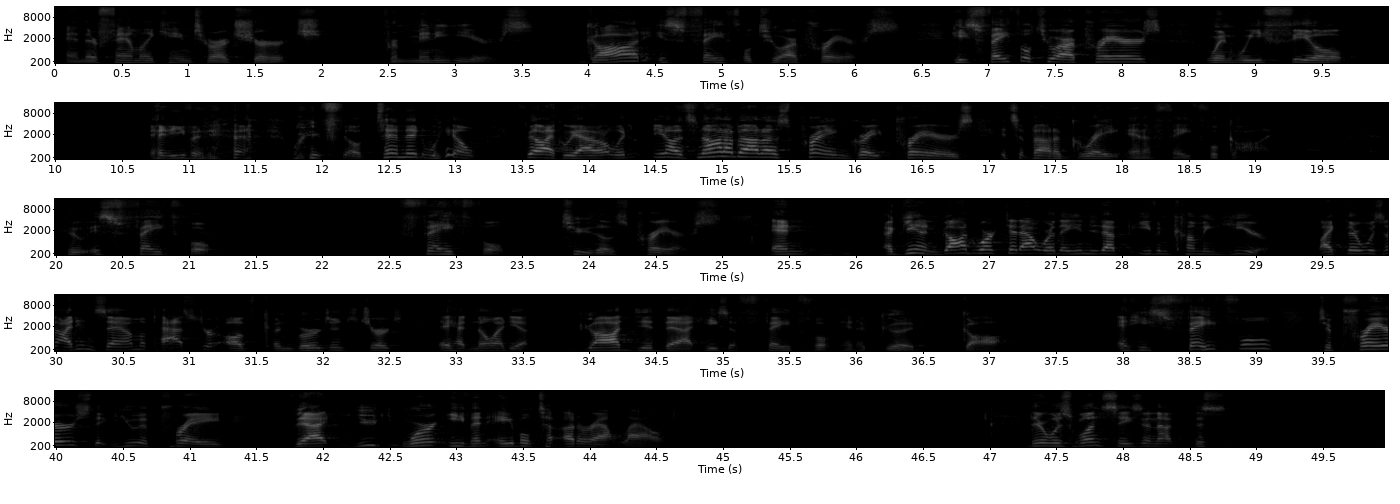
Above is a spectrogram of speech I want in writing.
And their family came to our church for many years. God is faithful to our prayers. He's faithful to our prayers when we feel, and even we feel timid, we don't feel like we have, you know, it's not about us praying great prayers. It's about a great and a faithful God who is faithful, faithful to those prayers. And again, God worked it out where they ended up even coming here. Like there was, I didn't say I'm a pastor of Convergence Church. They had no idea. God did that. He's a faithful and a good God. And He's faithful to prayers that you have prayed that you weren't even able to utter out loud. There was one season that, this,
